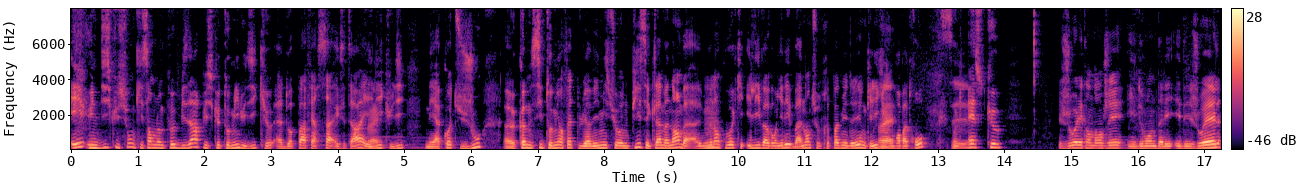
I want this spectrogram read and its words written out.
Et une discussion qui semble un peu bizarre, puisque Tommy lui dit qu'elle ne doit pas faire ça, etc. Et ouais. Ellie lui dit Mais à quoi tu joues euh, Comme si Tommy, en fait, lui avait mis sur une piste, et que là, maintenant, bah, mm. maintenant qu'on voit qu'Ellie va y aller, bah non, tu ne ferais pas mieux d'aller. Donc Ellie qui comprend pas trop. Donc est-ce que Joël est en danger et il demande d'aller aider Joël.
